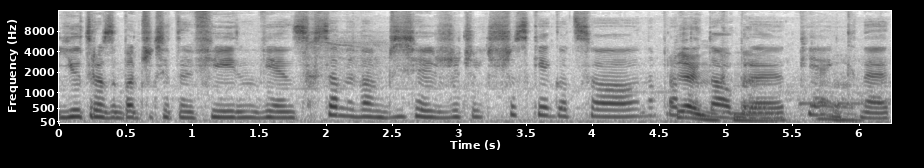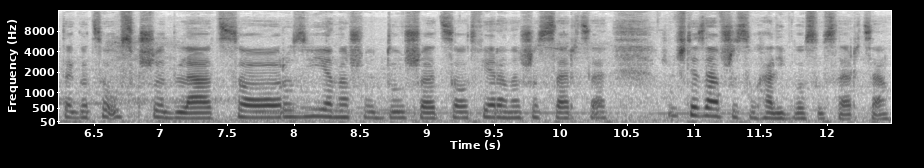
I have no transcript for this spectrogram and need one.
Jutro zobaczycie ten film, więc chcemy Wam dzisiaj życzyć wszystkiego, co naprawdę Piękne. dobre, piękne, tego, co uskrzydla, co rozwija naszą duszę, co otwiera nasze serce, żebyście zawsze słuchali głosu serca.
